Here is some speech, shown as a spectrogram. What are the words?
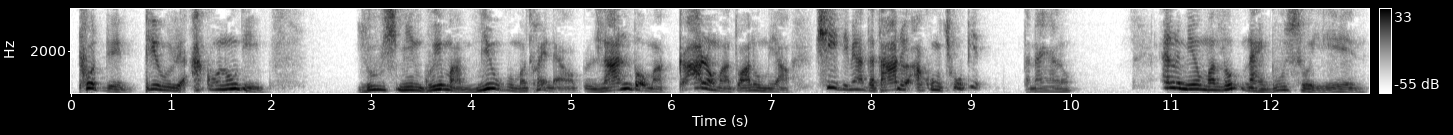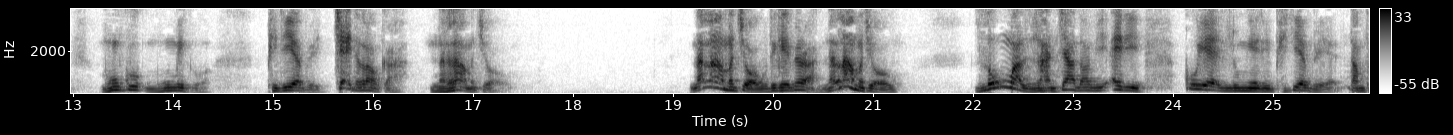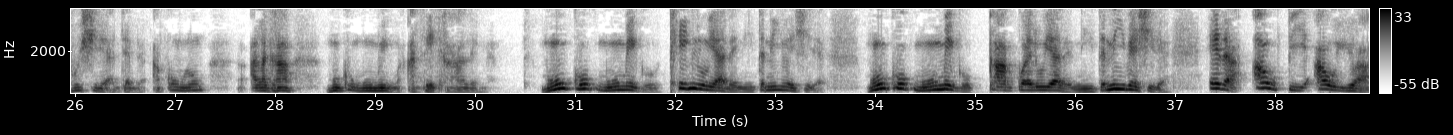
ဖွတ်တွေပြူတွေအကုန်လုံးဒီလူမြင်ကွေးမှာမြုပ်ကိုမထွက်နိုင်အောင်လမ်းပေါ်မှာကားတော်မှာသွားလို့မရအောင်ရှေ့တင်မြတရားတွေအကုန်ချိုးပစ်တနိုင်ငံလုံးအဲ့လိုမျိုးမလုပ်နိုင်ဘူးဆိုရင်မုန်းကုမူးမိကို PDF တွေကြိုက်တဲ့လောက်ကနလမကြော်ဘူးနလမကြော်ဘူးတကယ်ပြောတာနလမကြော်ဘူးလုံးဝလန်ကျသွားပြီးအဲ့ဒီကိုယ့်ရဲ့လူငယ်တွေ PDF တွေရဲ့တန်ဖိုးရှိတဲ့အတက်တွေအကုန်လုံးအလကား မုန်းကုမူးမိမှာအသေးခါလိမ့်မယ်မုန်းကုမူးမိကိုထိမ့်လို့ရတဲ့နီးတနည်းပဲရှိတယ်မုန်းကုမူးမိကိုကာကွယ်လို့ရတဲ့နီးတနည်းပဲရှိတယ်အဲ့ဒါအောက်ပြီးအောက်ရွာ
